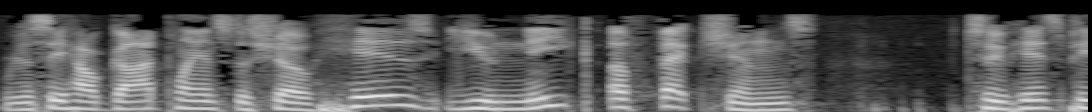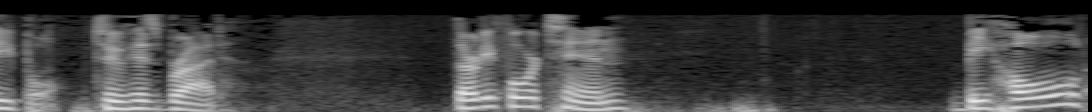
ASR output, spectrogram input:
We're going to see how God plans to show His unique affections to His people, to His bride. 34:10 Behold,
